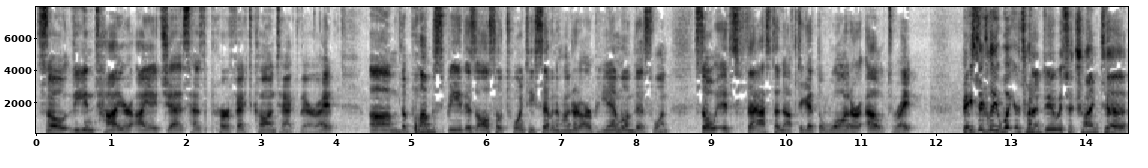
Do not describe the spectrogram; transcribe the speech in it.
So the entire IHS has perfect contact there, right? Um, the pump speed is also 2700 RPM on this one. So it's fast enough to get the water out, right? Basically what you're trying to do is you're trying to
